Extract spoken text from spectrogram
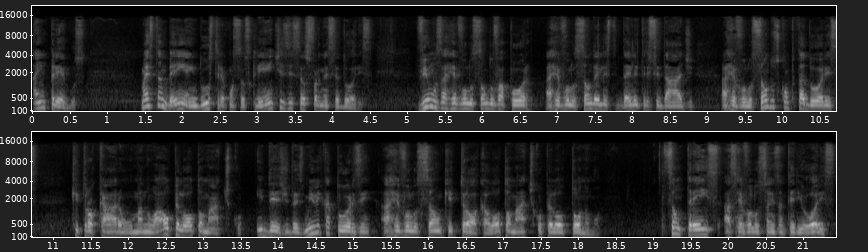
a empregos, mas também a indústria com seus clientes e seus fornecedores. Vimos a revolução do vapor, a revolução da eletricidade, a revolução dos computadores, que trocaram o manual pelo automático, e desde 2014 a revolução que troca o automático pelo autônomo. São três as revoluções anteriores,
